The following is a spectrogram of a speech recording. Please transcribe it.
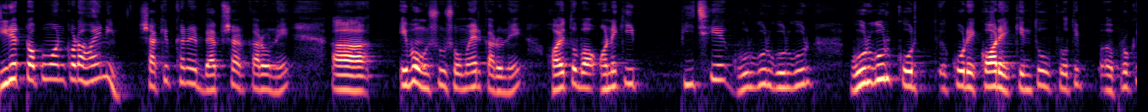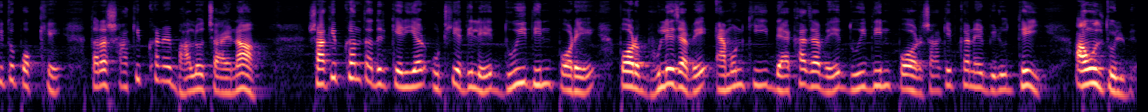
ডিরেক্ট অপমান করা হয়নি? শাকিব খানের ব্যবসার কারণে এবং সুসময়ের কারণে হয়তো বা অনেকেই পিছিয়ে ঘুরঘুর ঘুরঘুর ঘুরঘুর কর- করে কিন্তু প্রতি, প্রকৃতপক্ষে তারা শাকিব খানের ভালো চায় না। শাকিব খান তাদের কেরিয়ার উঠিয়ে দিলে দুই দিন পরে, পর ভুলে যাবে, এমনকি দেখা যাবে দুই দিন পর শাকিব খানের বিরুদ্ধেই আঙুল তুলবে।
